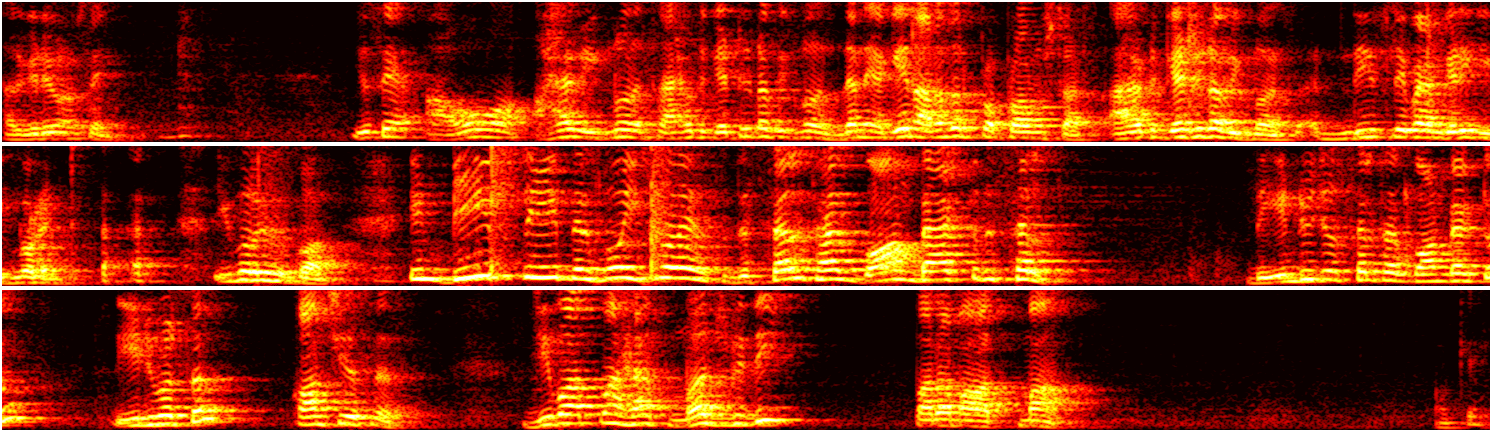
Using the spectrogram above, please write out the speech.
Are you getting what I'm saying? You say, ah, oh, I have ignorance, I have to get rid of ignorance. Then again another problem starts. I have to get rid of ignorance. In deep sleep, I am getting ignorant. ignorance is gone. In deep sleep, there is no ignorance. The self has gone back to the self. The individual self has gone back to the universal consciousness. Jivatma has merged with the Paramatma. Okay?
